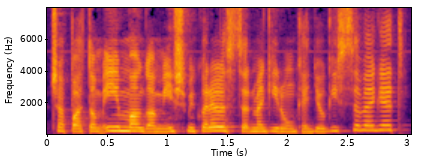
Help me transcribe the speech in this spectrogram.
csapatom, én magam is, mikor először megírunk egy jogi szöveget,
